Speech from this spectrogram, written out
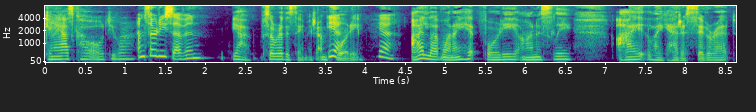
Can I ask how old you are? I'm 37. Yeah, so we're the same age. I'm Yeah. 40. Yeah. I love when I hit 40, honestly, I like had a cigarette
